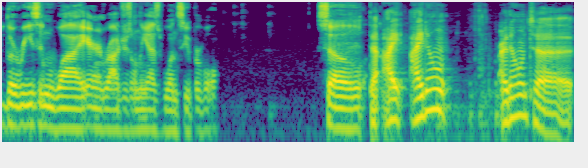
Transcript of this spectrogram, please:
the reason why Aaron Rodgers only has one Super Bowl. So that I I don't I don't uh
